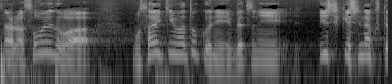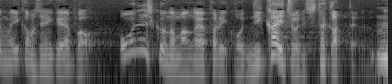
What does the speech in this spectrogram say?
だからそういうのはもう最近は特に別に意識しなくてもいいかもしれないけどやっぱ大西君の漫画やっぱりこう二階調にしたかったよ、ね。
